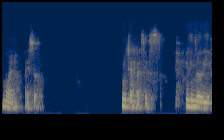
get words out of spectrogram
Bueno, eso. Muchas gracias. Lindo día.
